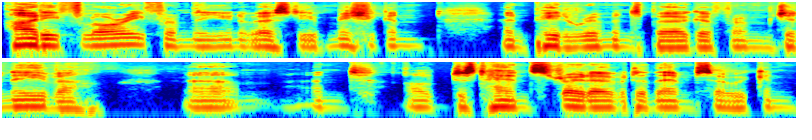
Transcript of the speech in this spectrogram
Heidi Flori from the University of Michigan, and Peter Rimensberger from Geneva. Um, and I'll just hand straight over to them so we can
